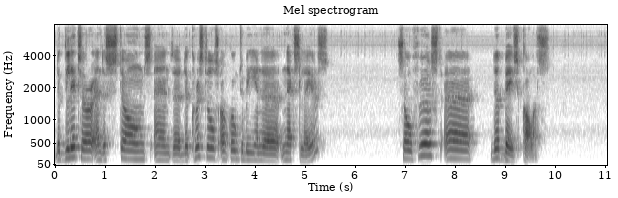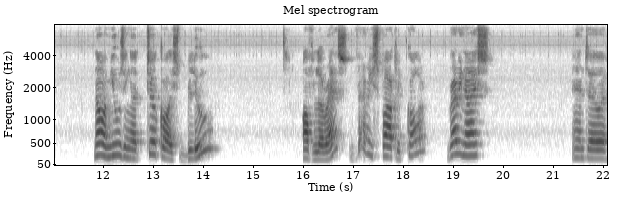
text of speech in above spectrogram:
the glitter and the stones and uh, the crystals are going to be in the next layers. So first uh, the base colors now I'm using a turquoise blue of Le'Rez, very sparkly color, very nice. And uh,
